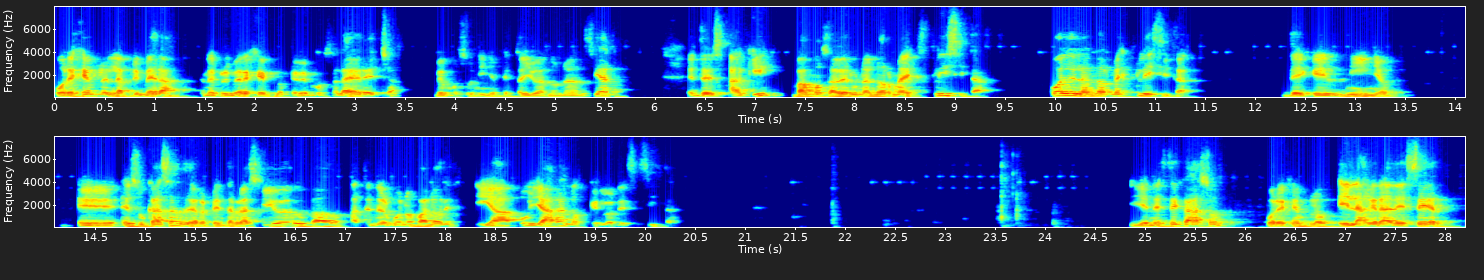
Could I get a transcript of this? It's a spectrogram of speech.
Por ejemplo, en la primera, en el primer ejemplo que vemos a la derecha, vemos un niño que está ayudando a una anciana. Entonces, aquí vamos a ver una norma explícita. ¿Cuál es la norma explícita? De que el niño eh, en su casa de repente habrá sido educado a tener buenos valores y a apoyar a los que lo necesitan. Y en este caso, por ejemplo, el agradecer.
